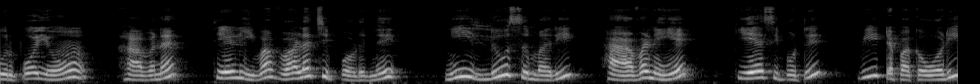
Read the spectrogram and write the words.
ஊர் போயும் அவனை தெளிவாக வளைச்சி போடுன்னு. நீ லூசு மாதிரி அவனையே கேசி போட்டு வீட்டை பக்கம் ஓடி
